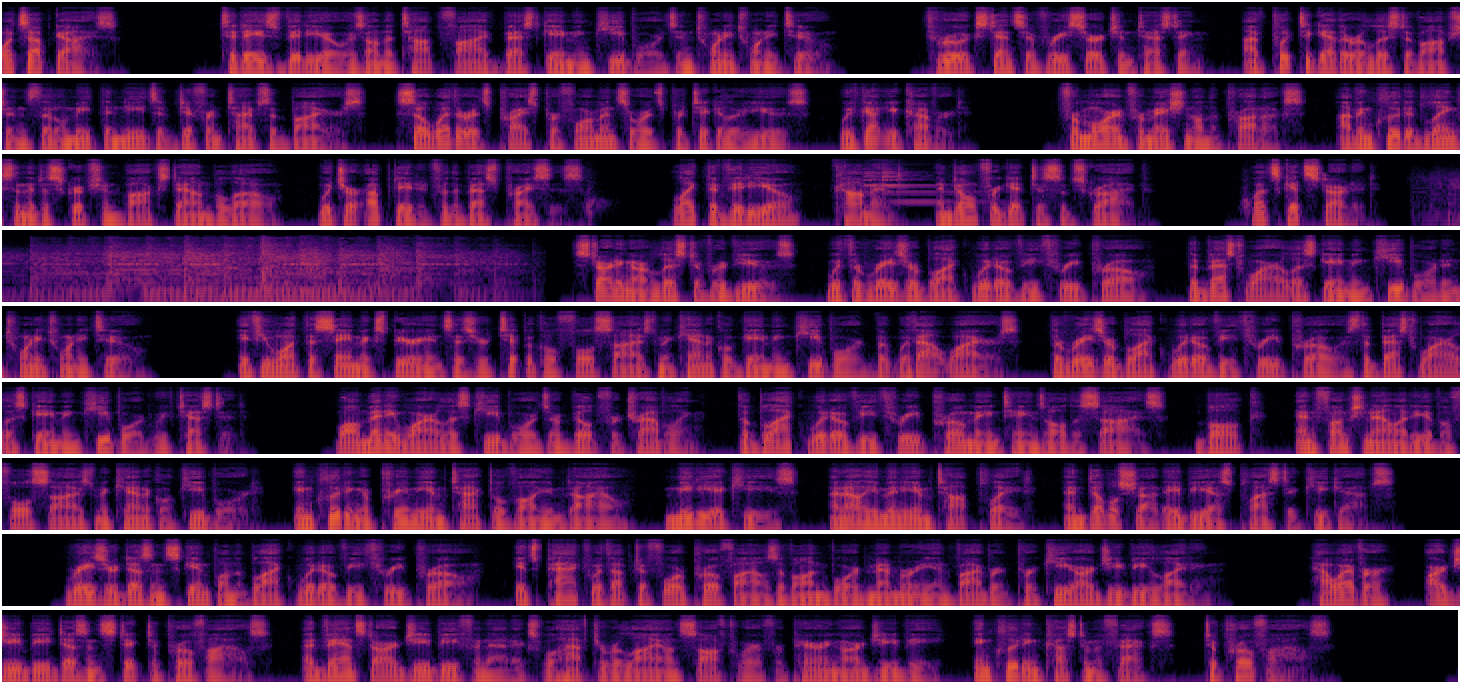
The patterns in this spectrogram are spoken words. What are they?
What's up guys? Today's video is on the top 5 best gaming keyboards in 2022. Through extensive research and testing, I've put together a list of options that'll meet the needs of different types of buyers, so whether it's price performance or its particular use, we've got you covered. For more information on the products, I've included links in the description box down below, which are updated for the best prices. Like the video, comment, and don't forget to subscribe. Let's get started. Starting our list of reviews, with the Razer Black Widow V3 Pro, the best wireless gaming keyboard in 2022. If you want the same experience as your typical full-sized mechanical gaming keyboard but without wires, the Razer Black Widow V3 Pro is the best wireless gaming keyboard we've tested. While many wireless keyboards are built for traveling, the Black Widow V3 Pro maintains all the size, bulk, and functionality of a full-sized mechanical keyboard, including a premium tactile volume dial, media keys, an aluminium top plate, and double-shot ABS plastic keycaps. Razer doesn't skimp on the Black Widow V3 Pro, it's packed with up to 4 profiles of onboard memory and vibrant per key RGB lighting. However, RGB doesn't stick to profiles, advanced RGB fanatics will have to rely on software for pairing RGB, including custom effects, to profiles.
